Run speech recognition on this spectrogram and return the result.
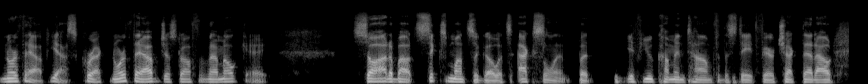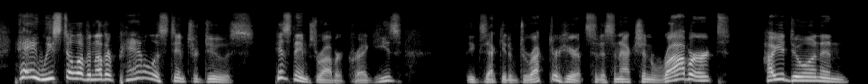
North Ave? Yes, correct. North Ave, just off of MLK. Saw it about six months ago. It's excellent. But if you come in town for the state fair, check that out. Hey, we still have another panelist to introduce. His name's Robert Kraig. He's the executive director here at Citizen Action. Robert, how you doing? And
